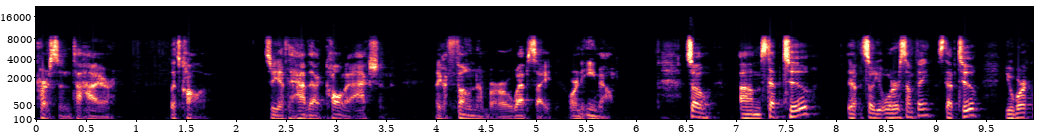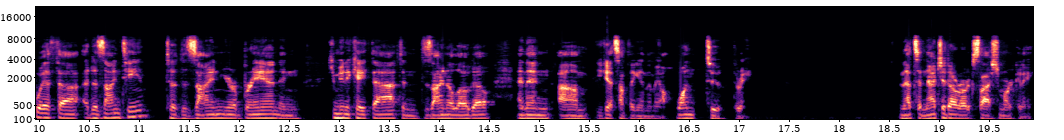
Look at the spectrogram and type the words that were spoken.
person to hire. Let's call them. So you have to have that call to action, like a phone number or a website or an email. So um, step two so you order something. Step two, you work with uh, a design team to design your brand and communicate that and design a logo, and then um, you get something in the mail. One, two, three. And that's at nachi.org slash marketing.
